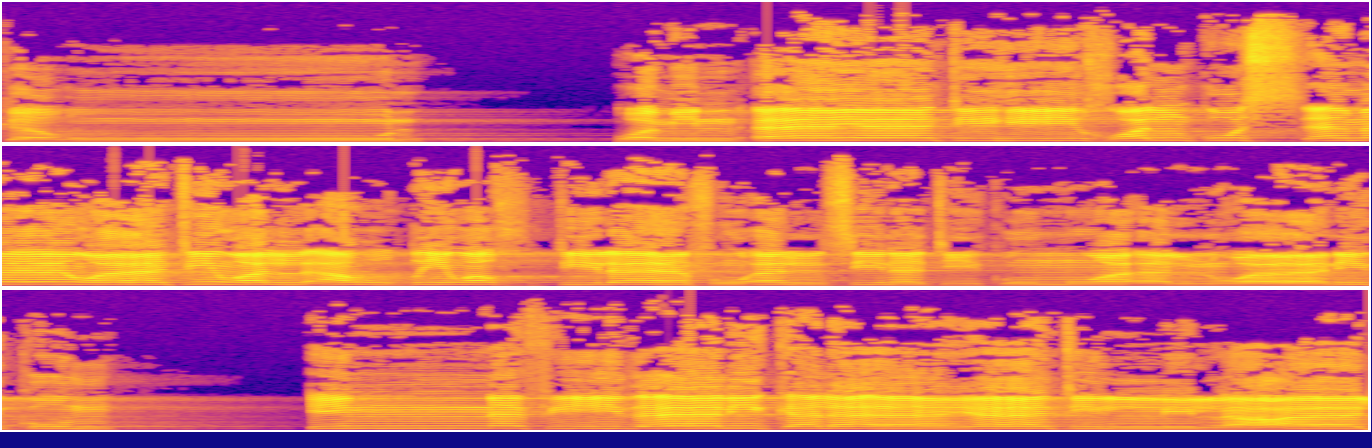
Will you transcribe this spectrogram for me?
يتفكرون ومن آياته خلق السماوات والأرض واختلاف ألسنتكم وألوانكم إن في ذلك لآيات للعالمين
